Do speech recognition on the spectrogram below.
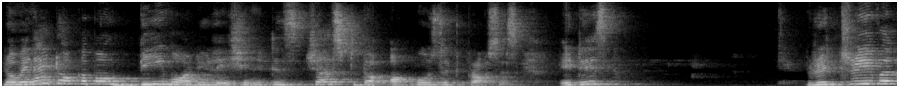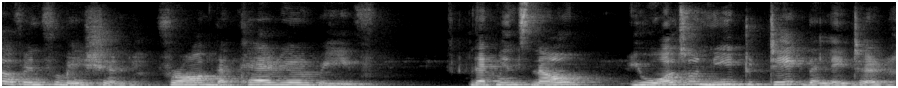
now, when I talk about demodulation, it is just the opposite process. It is retrieval of information from the carrier wave. That means now you also need to take the letter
